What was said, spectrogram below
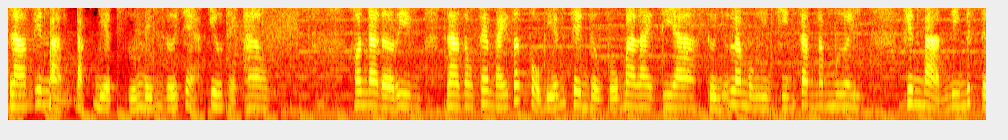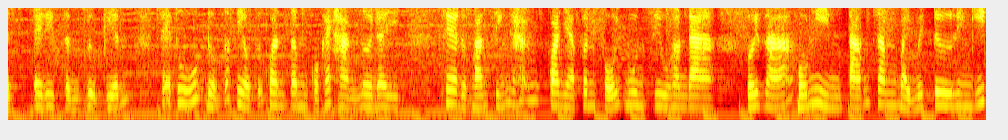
là phiên bản đặc biệt hướng đến giới trẻ yêu thể thao. Honda Dream là dòng xe máy rất phổ biến trên đường phố Malaysia từ những năm 1950. Phiên bản Limited Edition dự kiến sẽ thu hút được rất nhiều sự quan tâm của khách hàng nơi đây Xe được bán chính hãng qua nhà phân phối Bunsil Honda với giá 4.874 ringgit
